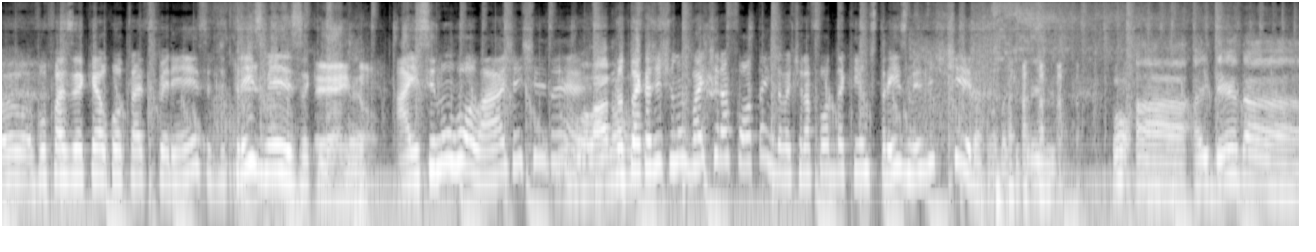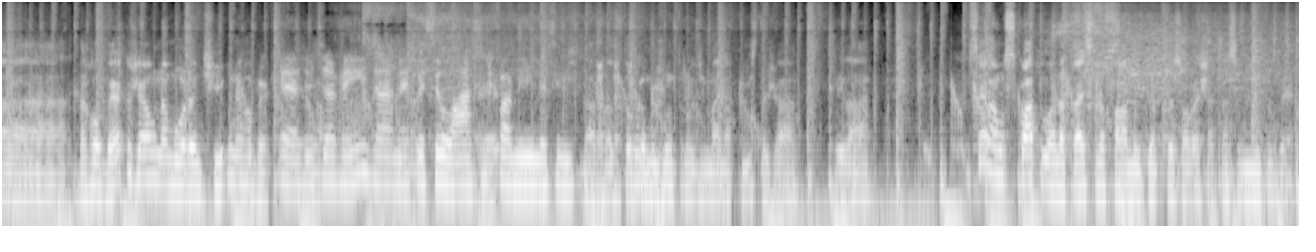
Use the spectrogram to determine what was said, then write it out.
eu vou fazer aqui o contrato de experiência de três meses aqui. É, então. Aí se não rolar, a gente, né? Não rolar, não- Tanto é que a gente não vai tirar foto ainda, vai tirar foto daqui uns três meses, a gente tira. Então, daqui três meses. Bom, a, a ideia da, da Roberta já é um namoro antigo, né, Roberta? É, a gente já vem já, né, com esse laço de família, assim. Nós, nós tocamos junto no Demais na Pista já, sei lá. Sei lá, uns quatro anos atrás, se não falar muito tempo, o pessoal vai achar que nós somos muito velhos.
